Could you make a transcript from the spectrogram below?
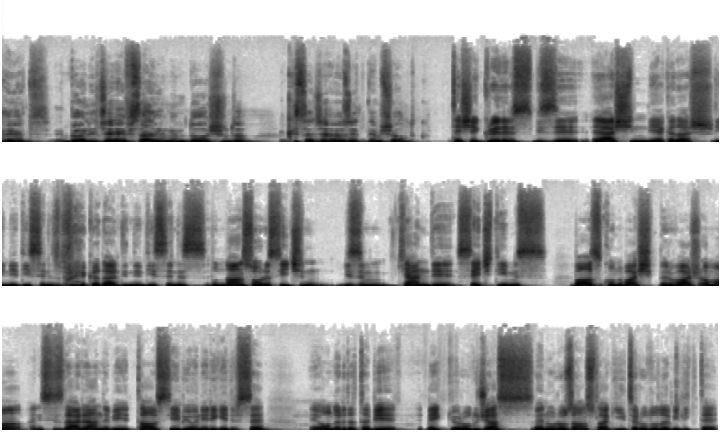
Evet, böylece efsanenin doğuşunu kısaca özetlemiş olduk. Teşekkür ederiz. Bizi eğer şimdiye kadar dinlediyseniz, buraya kadar dinlediyseniz bundan sonrası için bizim kendi seçtiğimiz bazı konu başlıkları var ama hani sizlerden de bir tavsiye, bir öneri gelirse e, onları da tabii bekliyor olacağız. Ben Uğur Ozan Sulak, Yiğiter Ulu'la birlikte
